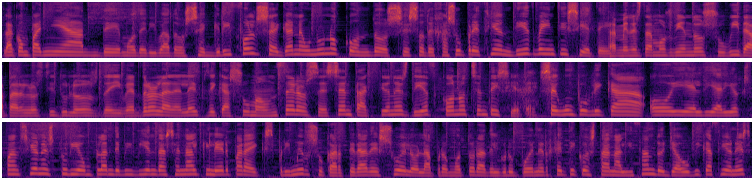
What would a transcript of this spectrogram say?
La compañía de moderivados Grifols gana un 1,2. Eso deja su precio en 10,27. También estamos viendo subida para los títulos de Iberdrola. La eléctrica suma un 0,60 acciones 10,87. Según publica hoy el diario Expansión, estudia un plan de viviendas en alquiler para exprimir su cartera de suelo. La promotora del grupo energético está analizando ya ubicaciones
